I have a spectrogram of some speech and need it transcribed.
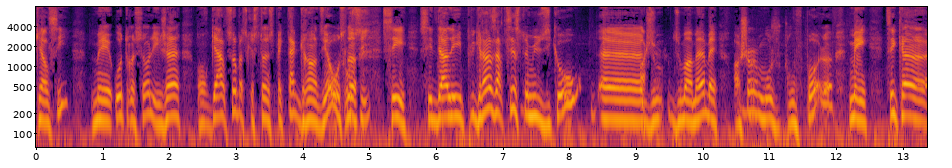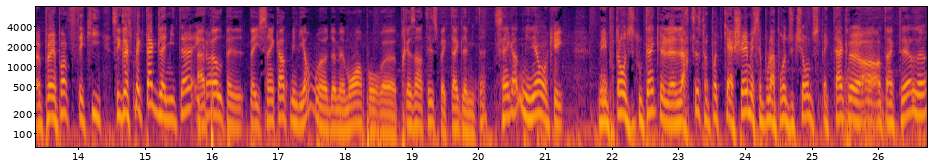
Kelsey. Mais outre ça, les gens, on regarde ça parce que c'est un spectacle grandiose. C'est, c'est dans les plus grands artistes musicaux euh, du, du, moment. Ben, Usher, moi, je trouve pas. Là. Mais, tu sais, quand, peu importe c'était qui, c'est que le spectacle de la mi-temps... Apple paye, 50 millions euh, de mémoire pour euh, présenter le spectacle de la mi-temps. 50 millions, OK. Mais pourtant, on dit tout le temps que l'artiste n'a pas de cachet, mais c'est pour la production du spectacle en, tant que tel.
